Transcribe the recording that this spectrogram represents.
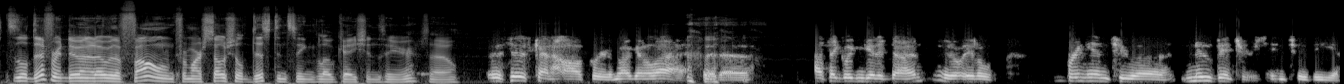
It's a little different doing it over the phone from our social distancing locations here. So This is kind of awkward. I'm not going to lie, but uh, I think we can get it done. It'll, it'll bring into uh, new ventures into the uh,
